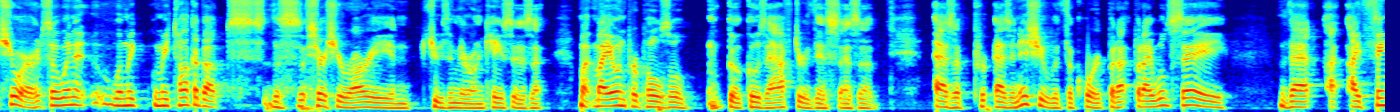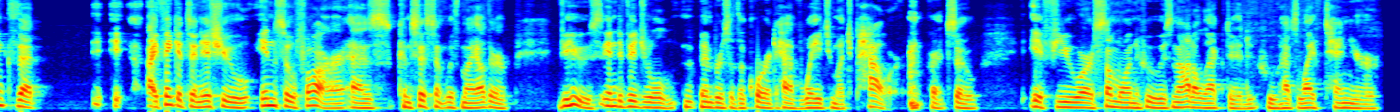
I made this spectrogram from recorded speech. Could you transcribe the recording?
Sure. So when it, when we when we talk about the certiorari and choosing their own cases, uh, my, my own proposal go, goes after this as a as a as an issue with the court. But I, but I will say that I, I think that it, I think it's an issue insofar as consistent with my other views. Individual members of the court have way too much power, right? So if you are someone who is not elected, who has life tenure,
